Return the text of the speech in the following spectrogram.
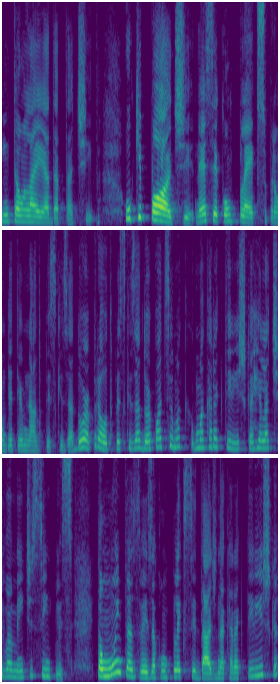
então ela é adaptativa. O que pode né, ser complexo para um determinado pesquisador, para outro pesquisador pode ser uma, uma característica relativamente simples. Então, muitas vezes a complexidade na característica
